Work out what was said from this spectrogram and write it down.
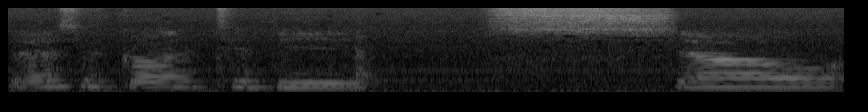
this is going to be so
